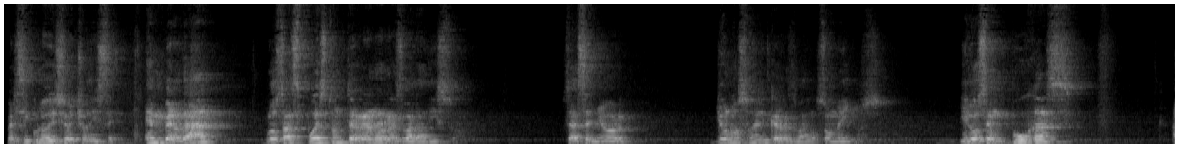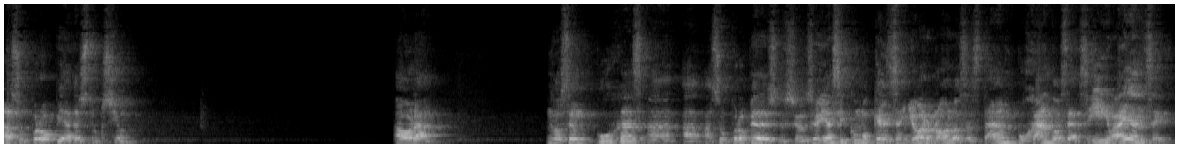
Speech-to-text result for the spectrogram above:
Versículo 18 dice, en verdad los has puesto en terreno resbaladizo. O sea, Señor, yo no soy el que resbalo, son ellos y los empujas a su propia destrucción. Ahora, los empujas a, a- a su propia destrucción. Se oye así como que el Señor, ¿no? Los está empujando, o sea, sí, váyanse.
